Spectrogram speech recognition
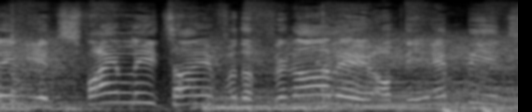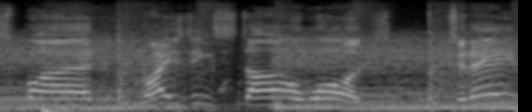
evening, it's finally time for the finale of the MB Inspired Rising Star Awards. Today,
